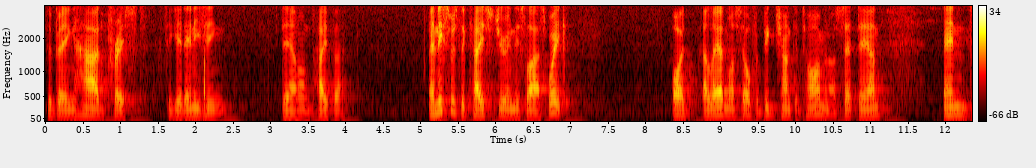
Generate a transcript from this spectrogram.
to being hard pressed to get anything down on paper. And this was the case during this last week. I allowed myself a big chunk of time and I sat down and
